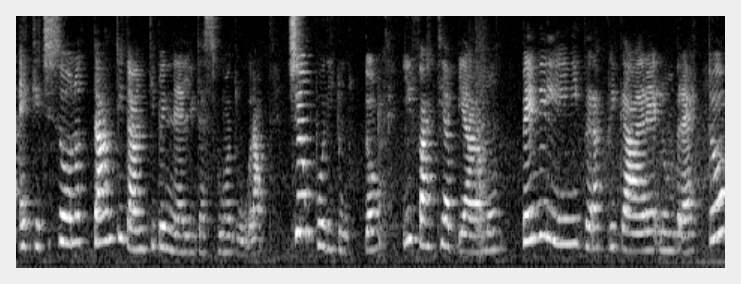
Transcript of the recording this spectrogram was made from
è che ci sono tanti tanti pennelli da sfumatura. C'è un po' di tutto. Infatti abbiamo pennellini per applicare l'ombretto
